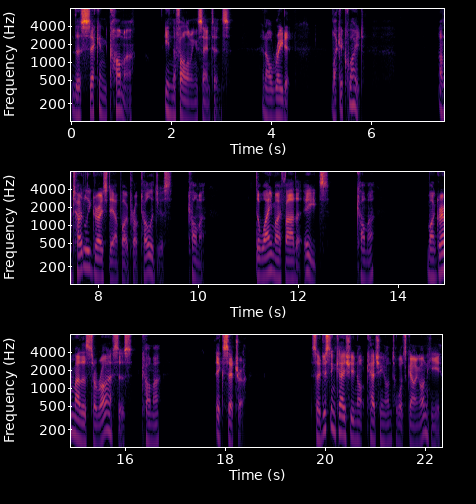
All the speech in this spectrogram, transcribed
the second comma in the following sentence. And I'll read it like a quote. I'm totally grossed out by proctologists, comma. The way my father eats, comma. My grandmother's psoriasis, comma, etc. So just in case you're not catching on to what's going on here,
